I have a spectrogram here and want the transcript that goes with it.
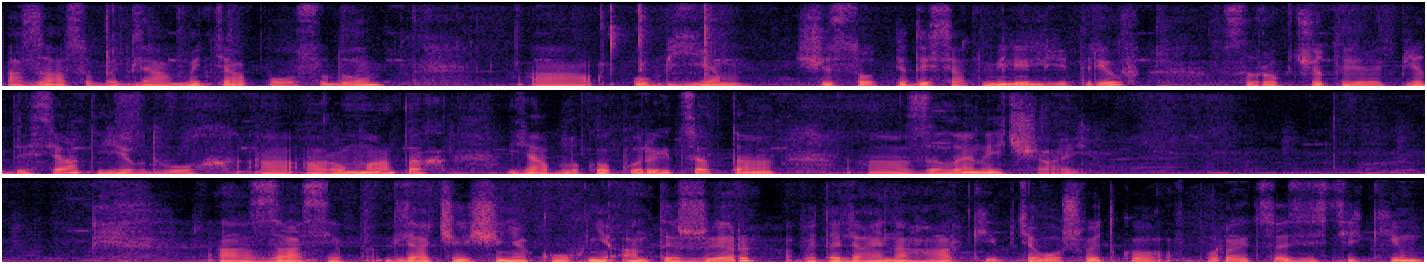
А засоби для миття посуду об'єм 650 мл. 44,50 є в двох ароматах: яблуко, кориця та зелений чай. Засіб для чищення кухні антижир видаляє нагар кіптяву, швидко впорається зі стійким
